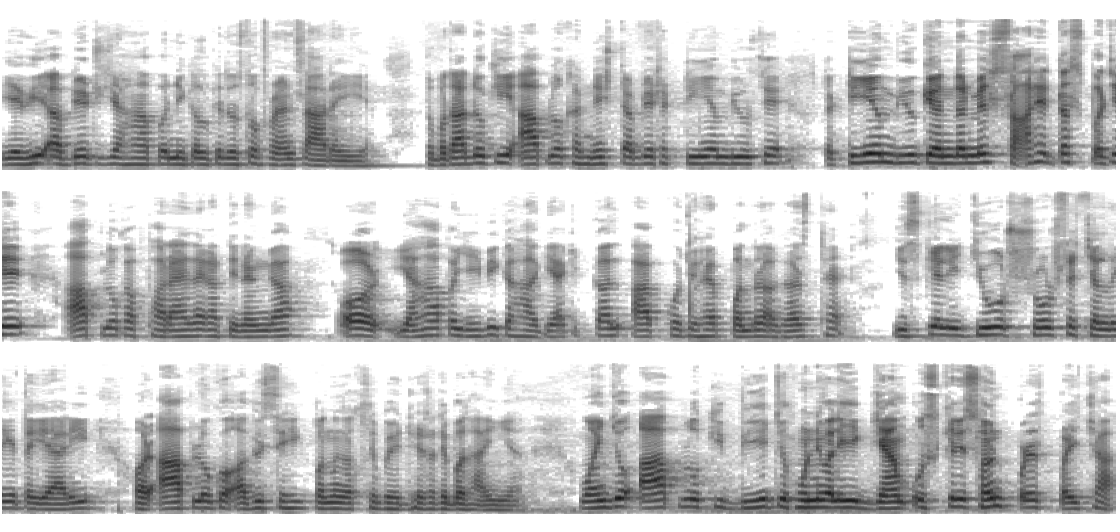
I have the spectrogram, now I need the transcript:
ये भी अपडेट यहाँ पर निकल के दोस्तों फ्रेंड्स आ रही है। तो बता दो कि आप लोग का नेक्स्ट अपडेट है टी से। तो टी के अंदर में साढ़े दस बजे आप लोग का फहराया जाएगा तिरंगा। और यहाँ पर यह भी कहा गया कि कल आपको जो है पंद्रह अगस्त है, जिसके लिए ज़ोर शोर से चल रही है तैयारी और आप लोग को अभी से ही पंद्रह अगस्त से ढेर सारी बधाइयाँ वहीं जो आप लोग की बी जो होने वाली एग्ज़ाम, उसके लिए संयुक्त परीक्षा,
